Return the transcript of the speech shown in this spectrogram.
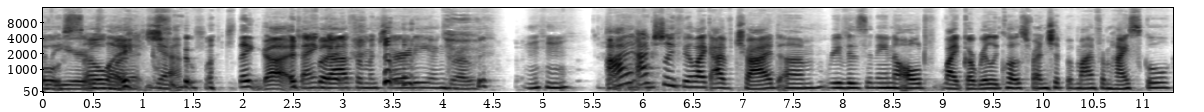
over the years. so like, much. Yeah. so much. Thank God. Thank But- God for maturity and growth. hmm I actually feel like I've tried um, revisiting an old, like a really close friendship of mine from high school.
